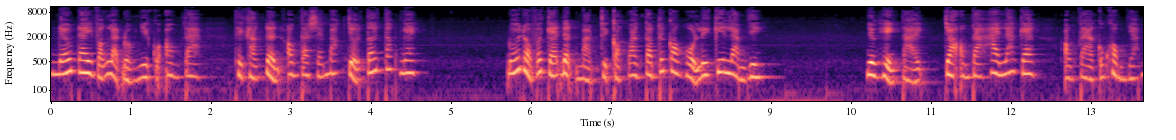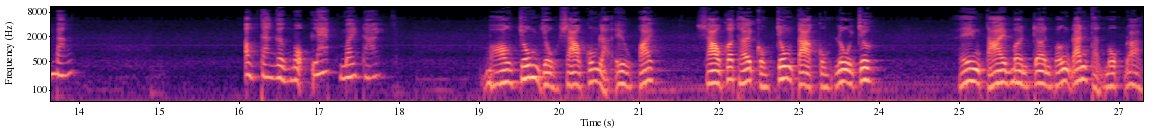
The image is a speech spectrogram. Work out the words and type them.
Nếu đây vẫn là đồ nhi của ông ta thì khẳng định ông ta sẽ mắc chửi tới tóc ngang đối đầu với kẻ địch mạnh thì còn quan tâm tới con hồ ly kia làm gì? Nhưng hiện tại cho ông ta hai lá gan ông ta cũng không dám mắng. Ông ta ngừng một lát mới nói. Bọn chúng dù sao cũng là yêu quái. Sao có thể cùng chúng ta cùng lui chứ? Hiện tại bên trên vẫn đánh thành một đoàn.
